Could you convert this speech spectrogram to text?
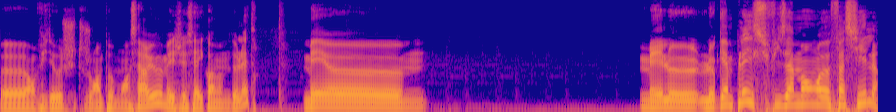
Euh, en vidéo, je suis toujours un peu moins sérieux, mais j'essaye quand même de l'être. Mais, euh, mais le, gameplay est suffisamment facile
